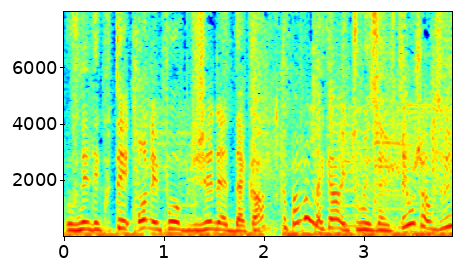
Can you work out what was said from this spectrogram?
Vous venez d'écouter On n'est pas obligé d'être d'accord. Je suis pas mal d'accord avec tous mes invités aujourd'hui.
